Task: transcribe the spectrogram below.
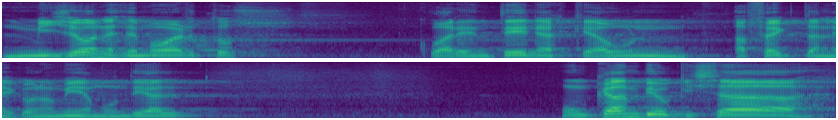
millones de muertos, cuarentenas que aún afectan la economía mundial, un cambio quizá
